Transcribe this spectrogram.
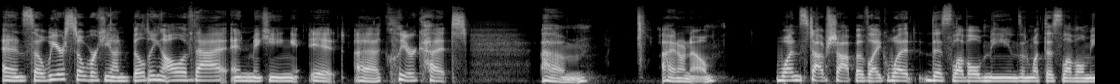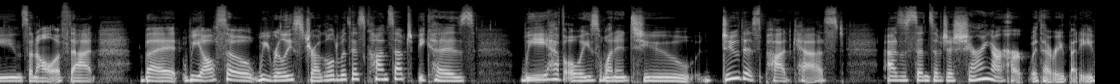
And so we are still working on building all of that and making it a clear cut, um, I don't know, one stop shop of like what this level means and what this level means and all of that. But we also, we really struggled with this concept because we have always wanted to do this podcast as a sense of just sharing our heart with everybody.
